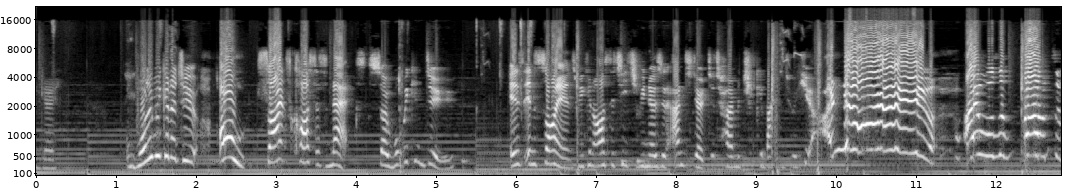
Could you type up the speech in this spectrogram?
Okay. What are we gonna do? Oh, science class is next. So what we can do is in science we can ask the teacher if he knows an antidote to turn a chicken back into a human. No! I was about to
